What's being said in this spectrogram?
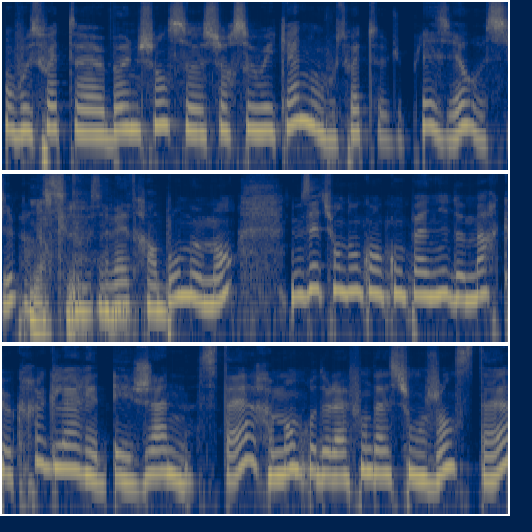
On vous souhaite euh, bonne chance sur ce week-end. On vous souhaite du plaisir aussi parce que ça va être un bon moment. Nous étions donc en compagnie de Marc Krugler et Jeanne Ster, membres de la Fondation Jean Ster.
